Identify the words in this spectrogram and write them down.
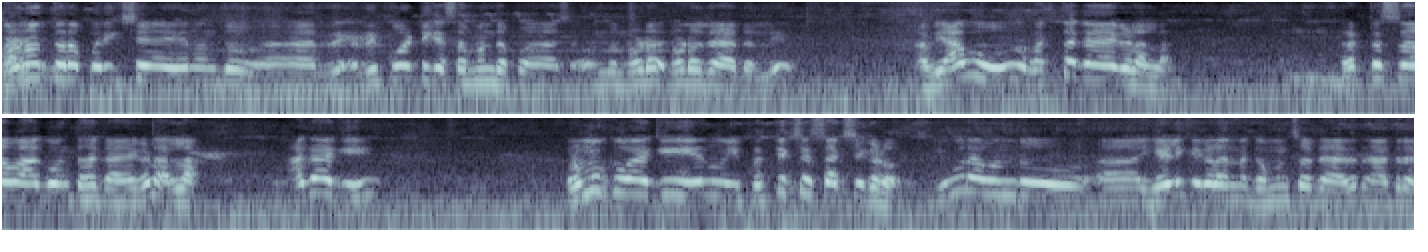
ಮರಣೋತ್ತರ ಪರೀಕ್ಷೆ ಏನೊಂದು ರಿಪೋರ್ಟಿಗೆ ಸಂಬಂಧ ಒಂದು ನೋಡೋ ನೋಡೋದೇ ಆದಲ್ಲಿ ಅವ್ಯಾವು ರಕ್ತ ಗಾಯಗಳಲ್ಲ. ರಕ್ತಸ್ರಾವ ಆಗುವಂತಹ ಗಾಯಗಳು ಅಲ್ಲ ಹಾಗಾಗಿ ಪ್ರಮುಖವಾಗಿ ಏನು ಈ ಪ್ರತ್ಯಕ್ಷ ಸಾಕ್ಷಿಗಳು, ಇವರ ಒಂದು ಹೇಳಿಕೆಗಳನ್ನು ಹೇಳಿಕೆಗಳನ್ನ ಗಮನಿಸೋದೇ ಆದ್ರೆ ಆದ್ರೆ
